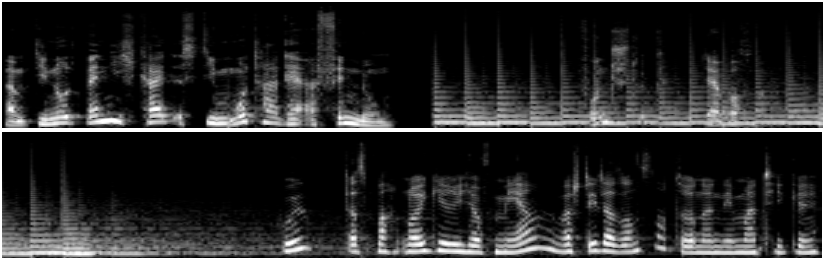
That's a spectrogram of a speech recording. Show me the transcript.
Ähm, die Notwendigkeit ist die Mutter der Erfindung. Fundstück der Woche. Cool. Das macht neugierig auf mehr. Was steht da sonst noch drin in dem Artikel?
